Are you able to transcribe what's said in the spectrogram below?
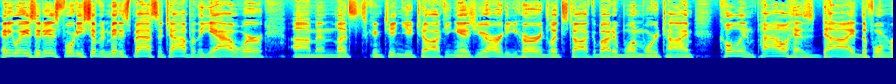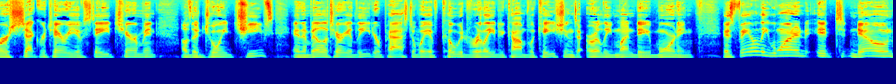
Anyways, it is 47 minutes past the top of the hour. Um, and let's continue talking. As you already heard, let's talk about it one more time. Colin Powell has died, the former Secretary of State, chairman of the Joint Chiefs, and the military leader passed away of COVID related complications early Monday morning. His family wanted it known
